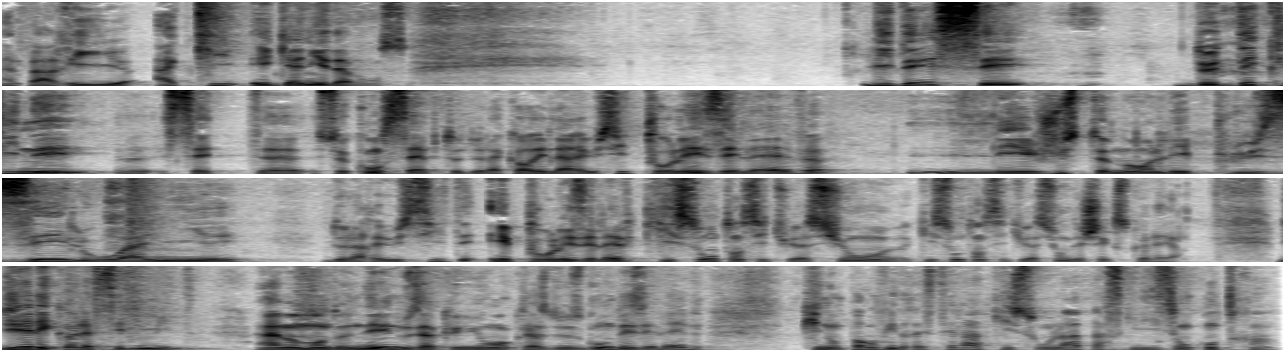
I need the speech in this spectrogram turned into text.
un pari acquis et gagné d'avance. L'idée, c'est de décliner euh, euh, ce concept de la cordée de la réussite pour les élèves, les justement les plus éloignés de la réussite et pour les élèves qui sont en situation, euh, situation d'échec scolaire. Disais, l'école a ses limites. À un moment donné, nous accueillons en classe de seconde des élèves qui n'ont pas envie de rester là, qui sont là parce qu'ils y sont contraints.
